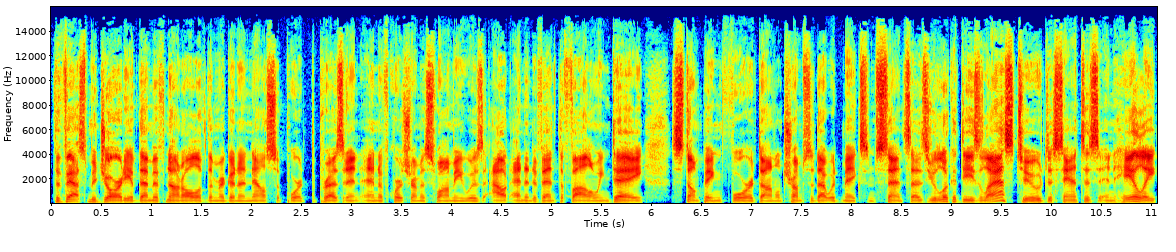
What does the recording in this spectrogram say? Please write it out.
the vast majority of them, if not all of them, are going to now support the president. And of course, Ramaswamy was out at an event the following day stumping for Donald Trump, so that would make some sense. As you look at these last two, DeSantis and Haley,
